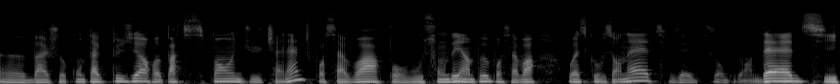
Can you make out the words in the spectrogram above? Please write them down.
euh, bah, je contacte plusieurs participants du challenge pour savoir, pour vous sonder un peu, pour savoir où est-ce que vous en êtes, si vous avez toujours besoin d'aide, si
